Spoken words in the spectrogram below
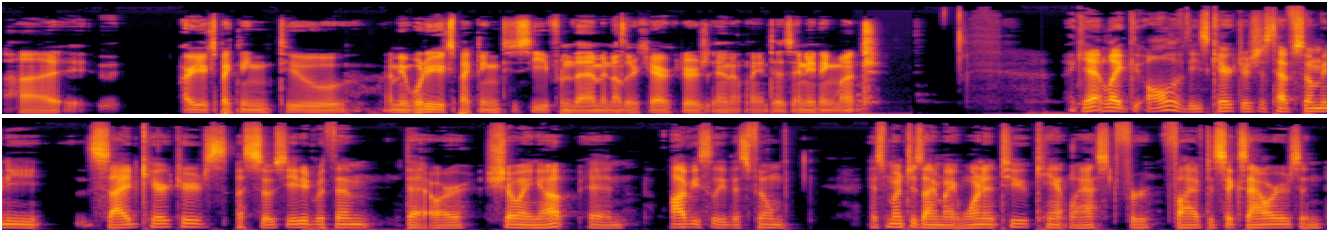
Uh, are you expecting to? I mean, what are you expecting to see from them and other characters in Atlantis? Anything much? Again, like all of these characters just have so many side characters associated with them that are showing up, and obviously, this film, as much as I might want it to, can't last for five to six hours and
